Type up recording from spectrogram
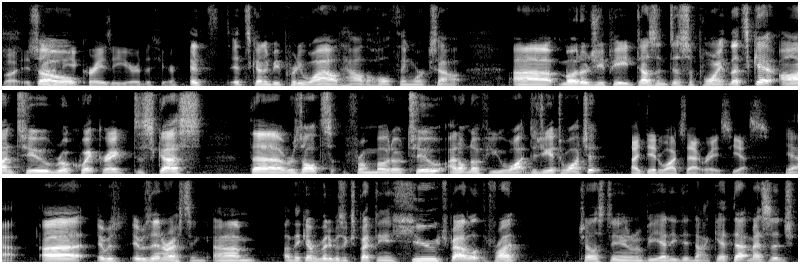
But it's so, gonna be a crazy year this year. It's it's gonna be pretty wild how the whole thing works out. Uh, MotoGP doesn't disappoint. Let's get on to real quick, Greg. Discuss the results from Moto Two. I don't know if you watch. Did you get to watch it? I did watch that race. Yes. Yeah. Uh, it was it was interesting. Um, I think everybody was expecting a huge battle at the front. Celestino Vietti did not get that message.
